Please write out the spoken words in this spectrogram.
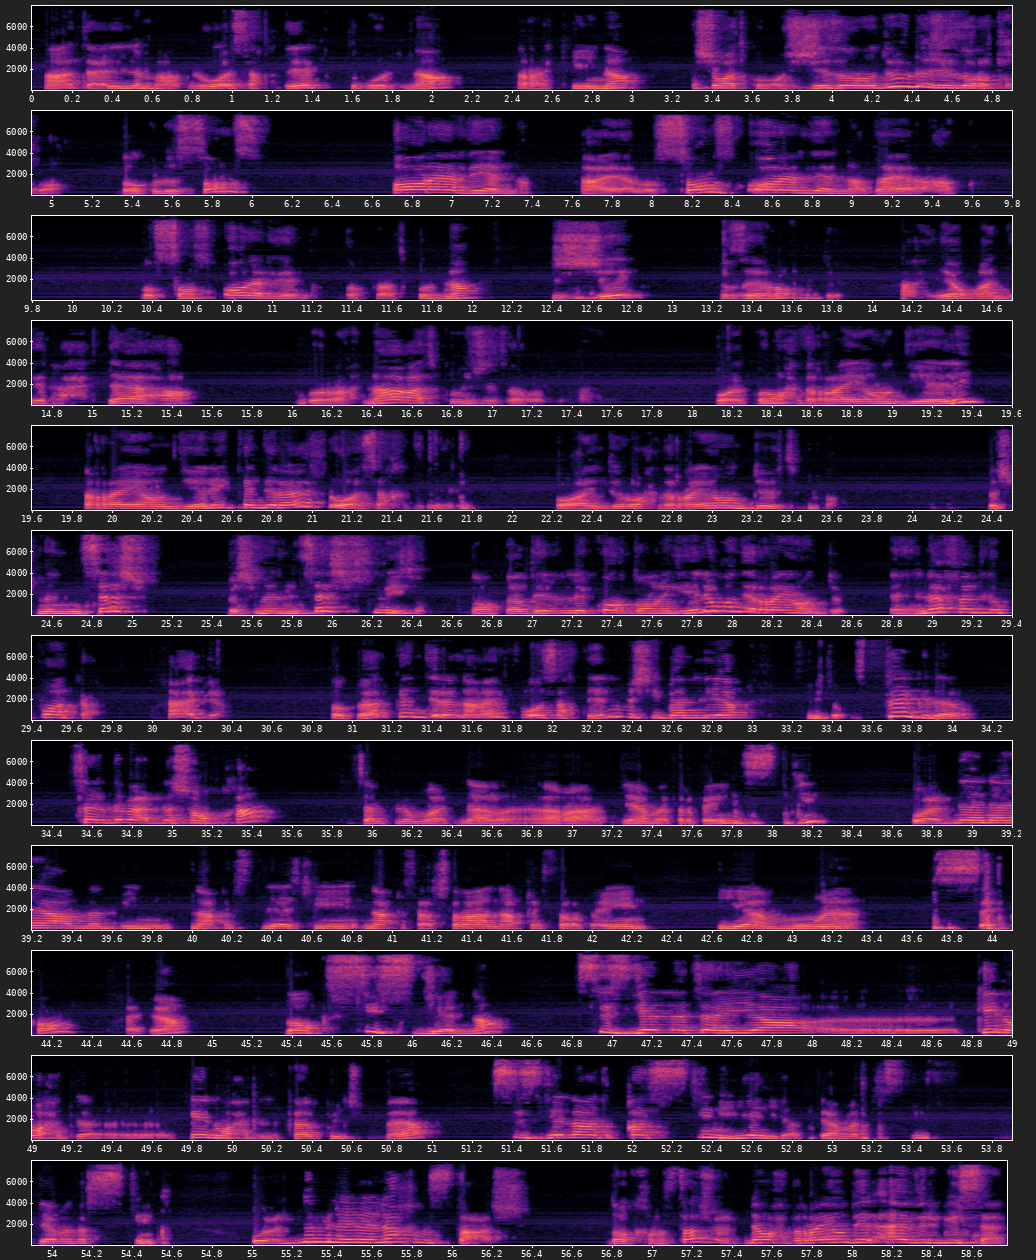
ها تعلمها في الوثائق ديالك تقول هنا راه كاينة. شنو غتكون واش G 02 ولا G 03 donc le sens horaire ديالنا. هاهي le sens horaire ديالنا دايرة هكا le sens horaire ديالنا. donc غتكون هنا G 02 ها هي وغنديرها حداها. نقول راه هنا غتكون G 02 ها هي. وغيكون واحد ال rayon ديالي. ال rayon ديالي كنديرها غير في الوثائق ديالي. وغندير واحد ال rayon 2 تما. باش ما ننساش باش ما ننساش سميتو. دونك غندير لي كوردوني ديالي وغندير رايون 2 هنا في هاد لو بوان 4 تري بيان. دونك غير كندير أنا غير في الوثائق ديالي باش يبان ليا سميتو. 5 دابا. 5 دابا عندنا شونفران. سامبلومون عندنا راه ديامتر 40 60 وعندنا هنايا ما بين ناقص 30 ناقص 10 ناقص 40 هي moins 50 très bien donc 6 ديالنا 6 ديالنا حتى هي آه، كاين واحد آه، كاين واحد ال calcul تمايا 6 ديالنا غتبقى 60 هي هي diamètre 60 diamètre 60 وعندنا من هنا 15 donc 15 وعندنا واحد rayon ديال 1.5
